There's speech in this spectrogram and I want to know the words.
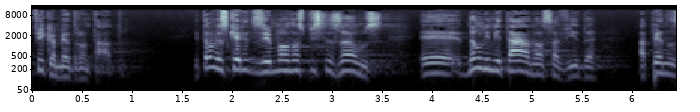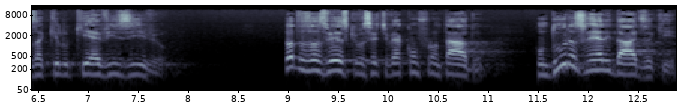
fica amedrontado. Então, meus queridos irmãos, nós precisamos é, não limitar a nossa vida apenas aquilo que é visível. Todas as vezes que você estiver confrontado com duras realidades aqui.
